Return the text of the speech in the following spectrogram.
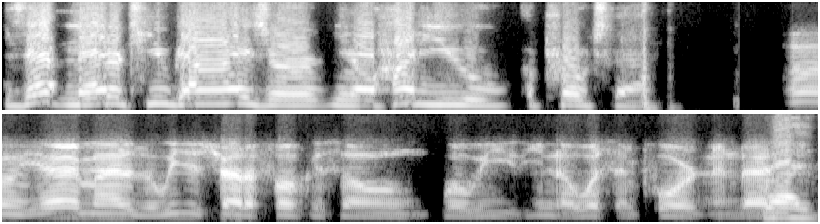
Does that matter to you guys, or you know, how do you approach that? Well, yeah, it matters, but we just try to focus on what we, you know, what's important, and that's right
